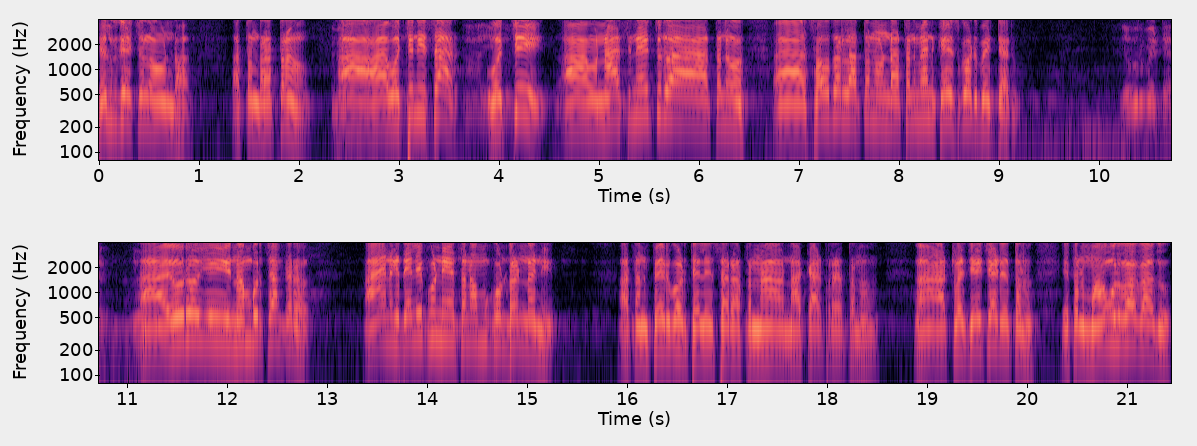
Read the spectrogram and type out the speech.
తెలుగుదేశంలో ఉండ. అతను రత్నం. వచ్చినాయి సార్. వచ్చి నా స్నేహితుడు అతను సోదరులు అతను ఉండి అతని మీద కేసు కూడా పెట్టారు. ఎవరు పెట్టారు? ఎవరో ఈ నంబర్ శంకర్? ఆయనకు తెలియకుండా ఇతను అమ్ముకుంటాడని. అతని పేరు కూడా తెలియదు సార్. అతను నా నా క్యాటర్ అతను. అట్లా చేశాడు ఇతను. ఇతను మామూలుగా కాదు.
